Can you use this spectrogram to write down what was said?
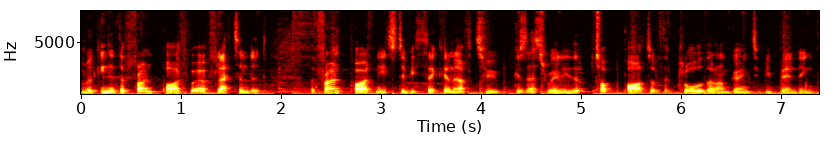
Looking at the front part where I flattened it. The front part needs to be thick enough to, because that's really the top part of the claw that I'm going to be bending.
